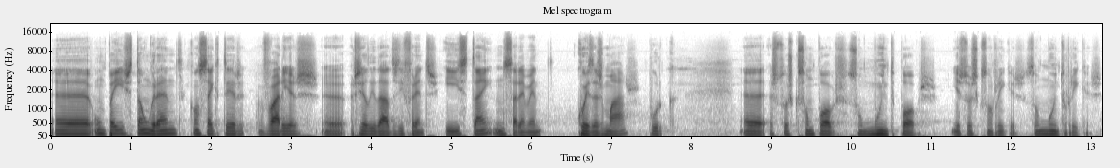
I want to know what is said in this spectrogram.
uh, um país tão grande consegue ter várias uh, realidades diferentes. E isso tem, necessariamente, coisas más, porque uh, as pessoas que são pobres são muito pobres e as pessoas que são ricas são muito ricas.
